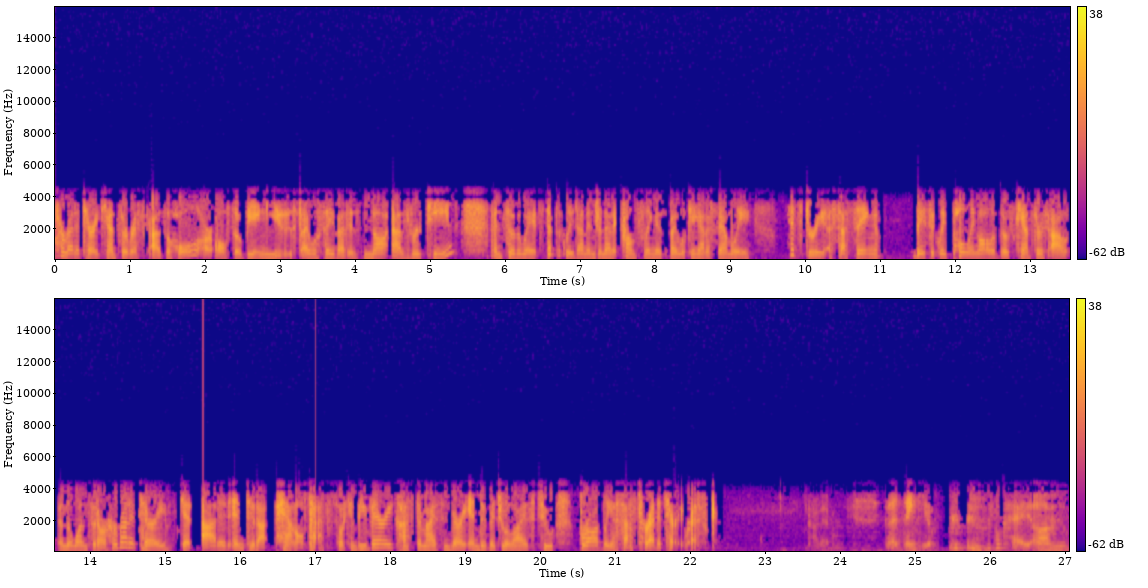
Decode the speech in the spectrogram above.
hereditary cancer risk as a whole are also being used. I will say that is not as routine, and so the way it's typically done in genetic counseling is by looking at a family history, assessing basically pulling all of those cancers out, and the ones that are hereditary get added into that panel test. So it can be very customized and very individualized to broadly assess hereditary risk. Got it. Good, thank you. okay. Um,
